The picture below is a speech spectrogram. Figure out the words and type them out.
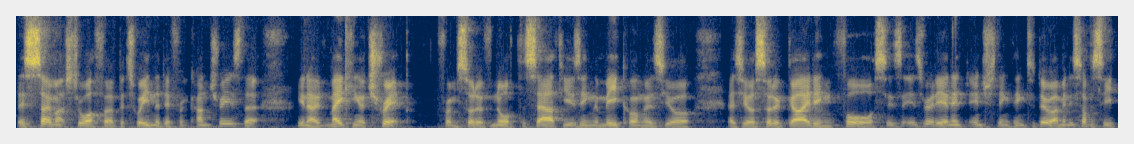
there's so much to offer between the different countries that you know making a trip from sort of north to south using the Mekong as your as your sort of guiding force is, is really an interesting thing to do. I mean, it's obviously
